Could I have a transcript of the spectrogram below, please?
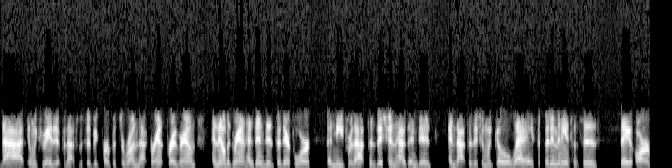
that, and we created it for that specific purpose to run that grant program. And now the grant has ended, so therefore the need for that position has ended, and that position would go away. But in many instances, they are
